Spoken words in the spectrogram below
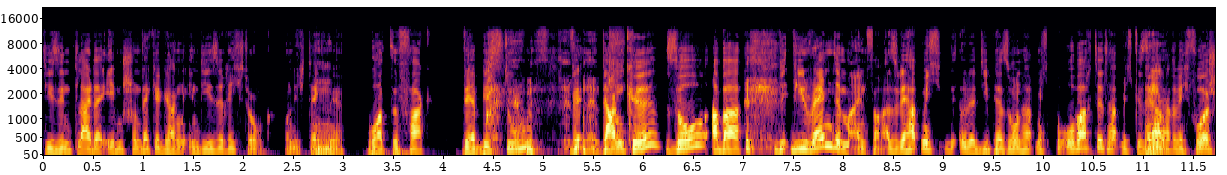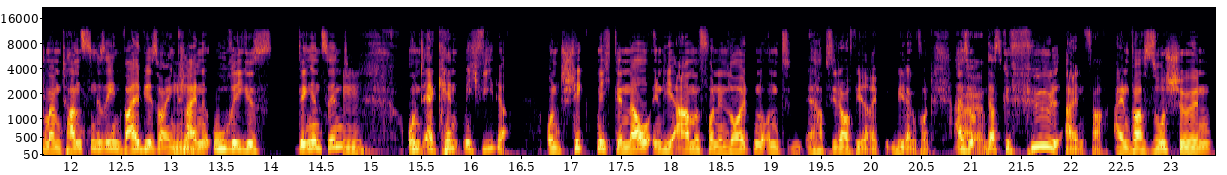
die sind leider eben schon weggegangen in diese Richtung. Und ich denke Mhm. mir, what the fuck? Wer bist du? Wer, danke, so, aber wie, wie random einfach. Also der hat mich, oder die Person hat mich beobachtet, hat mich gesehen, Ja. hat mich vorher schon beim Tanzen gesehen, weil wir so ein Mhm. kleines, uriges Dingens sind Mhm. und er kennt mich wieder und schickt mich genau in die Arme von den Leuten und hab sie dann auch wieder wiedergefunden. Also Geil. das Gefühl einfach, einfach so schön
